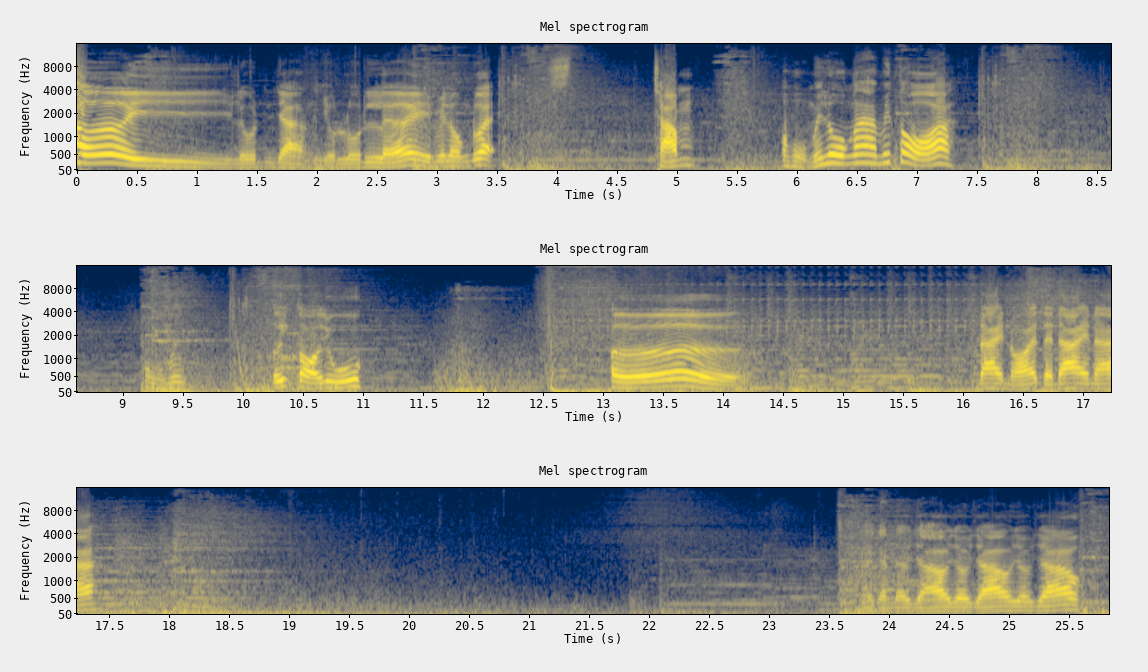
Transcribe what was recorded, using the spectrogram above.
เอ้ยลุ้นอย่างอยู่ลุ้นเลยไม่ลงด้วย ช้ำโอ้โห ไม่ลงอะ ไม่ต่ออะ โอ้โหไม่เอ้ย ต่ออยู่ เออ ได้น้อยแต่ได้นะ ไปกันยาวๆยาวๆยาวๆ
